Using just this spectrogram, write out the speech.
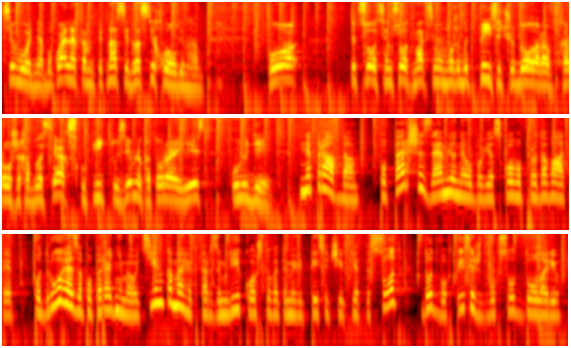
сегодня буквально там 15-20 холдингам по 500, 700, максимум, может быть, тысячу долларов в хороших областях скупить ту землю, которая есть у людей. Неправда. По-перше, землю не обов'язково продавати. По-друге, за попередніми оцінками, гектар землі коштуватиме від 1500 до 2200 доларів.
